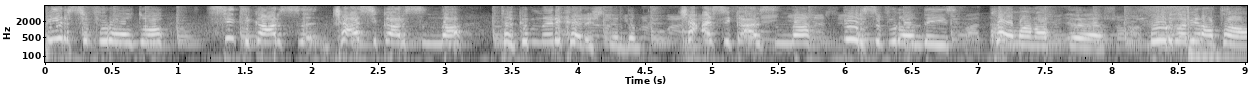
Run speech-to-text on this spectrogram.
1-0 oldu. City karşı, Chelsea karşısında takımları karıştırdım. Chelsea karşısında 1-0 öndeyiz. Koman attı. Burada bir hata.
